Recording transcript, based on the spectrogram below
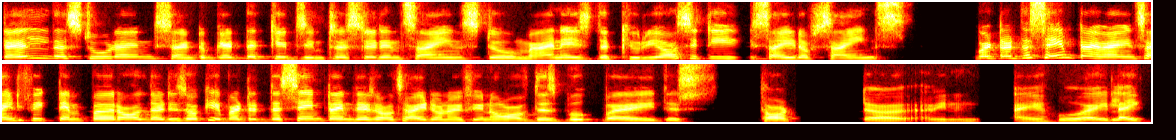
tell the students and to get the kids interested in science, to manage the curiosity side of science. But at the same time, I mean, scientific temper, all that is okay. But at the same time, there's also, I don't know if you know of this book by this thought, uh, I mean, I, who I like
